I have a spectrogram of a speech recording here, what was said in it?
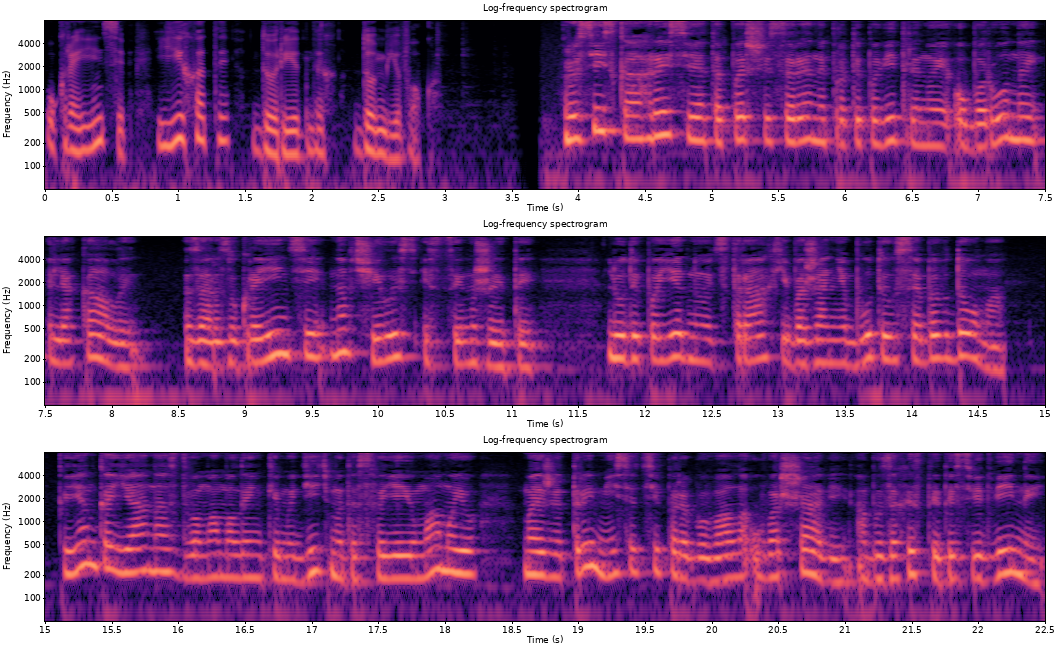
українців їхати до рідних домівок. Російська агресія та перші сирени протиповітряної оборони лякали. Зараз українці навчились із цим жити. Люди поєднують страх і бажання бути у себе вдома. Киянка Яна з двома маленькими дітьми та своєю мамою майже три місяці перебувала у Варшаві, аби захиститись від війни.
